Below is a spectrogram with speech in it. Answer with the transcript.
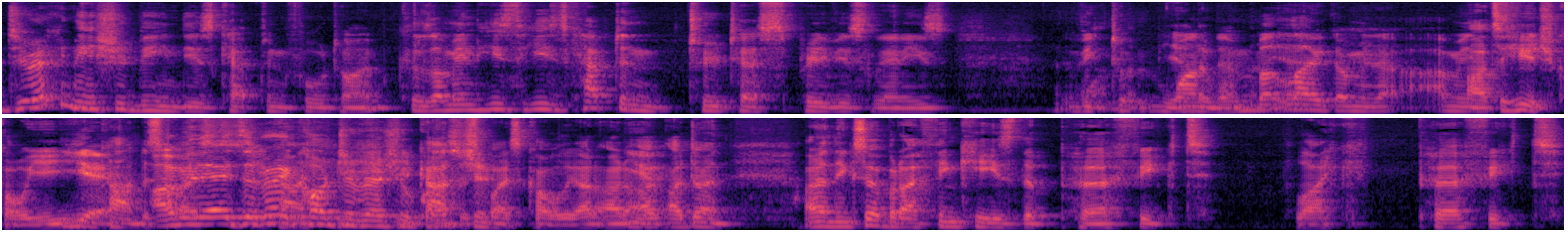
Do you reckon he should be India's captain full time? Because I mean, he's he's captained two tests previously, and he's victor- them. won, Yeah, them. won them, But yeah. like, I mean, I mean, Oh, it's a huge call. You, you Yeah. can't I mean, it's a very controversial You can't displace Kohli. I, I, Yeah. I, I don't. I don't think so. But I think he's the perfect, like perfect.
